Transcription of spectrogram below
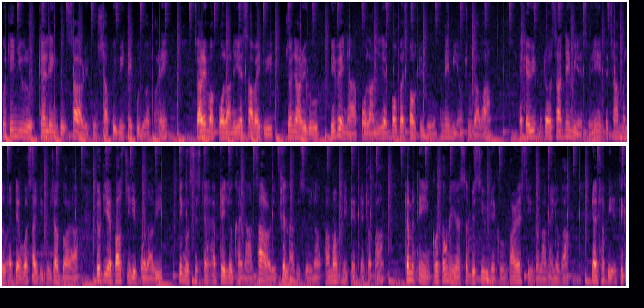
continue လို့ calling လို့စတာတွေကိုရှာဖွေပြီးနှိပ်ဖို့လိုအပ်ပါတယ်။ဂျားထဲမှာပေါ်လာနေတဲ့စာပိုက်တွေကြော်ညာတွေကိုဘေးပင်ညာပေါ်လာနေတဲ့ pop-up box တွေကိုနှိပ်မိအောင်ကြိုးစားပါ။အကယ်၍မတော်ဆနှိမ့်မိရဆိုရင်တခြားမလိုအပ်တဲ့ website တွေကိုရောက်သွားတာရုတ်တရက် box ကြီးတွေပေါ်လာပြီးတင့်ကို system update လုပ်ခိုင်းတာစတာတွေဖြစ်လာပြီဆိုရင်တော့ဘာမှမနှိပ်ပဲပြန်ထွက်ပါ ကမတင်ကိုသုံးနေတဲ့စက်ပစ္စည်းတွေကို virus တွေဝင်လာနိုင်လို့ပါပြန်ထွက်ပြီးအစ်စ်က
